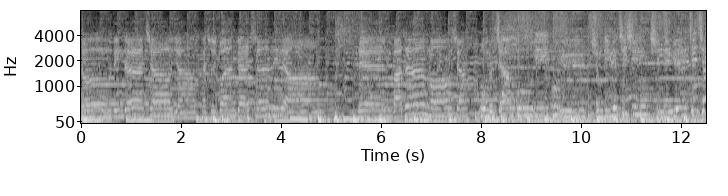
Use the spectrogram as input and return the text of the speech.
头顶的骄阳，汗水灌溉成力量。的梦想，我们将无依不语。兄弟越齐心，信念越坚强。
